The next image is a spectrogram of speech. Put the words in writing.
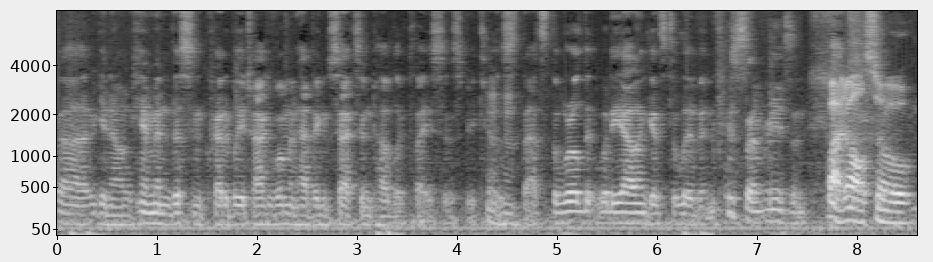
uh, you know him and this incredibly attractive woman having sex in public places because Mhm. that's the world that Woody Allen gets to live in for some reason. but also,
